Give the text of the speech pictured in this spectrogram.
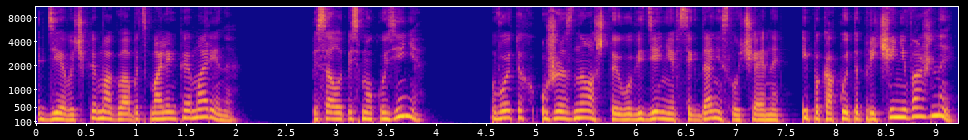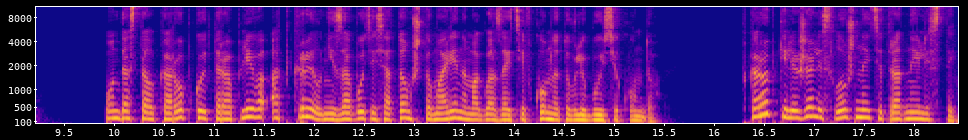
Девочкой могла быть маленькая Марина. Писала письмо кузине? Войтах уже знал, что его видения всегда не случайны и по какой-то причине важны. Он достал коробку и торопливо открыл, не заботясь о том, что Марина могла зайти в комнату в любую секунду. В коробке лежали сложенные тетрадные листы.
